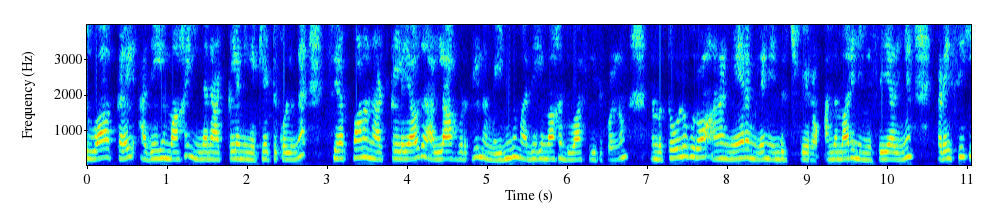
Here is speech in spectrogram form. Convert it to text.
துவாக்களை அதிகமாக இந்த நாட்கள்ல நீங்க கேட்டுக்கொள்ளுங்க. சிறப்பான நாட்கள்லையாவது அல்லாஹிடத்துல நம்ம இன்னும் அதிகமாக துவா செய்து கொள்ளணும். நம்ம தொழுகிறோம் ஆனா நேரம் இல்லைன்னு எந்திரிச்சு போயிடும் அந்த மாதிரி நீங்க செய்யாதீங்க. கடைசிக்கு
